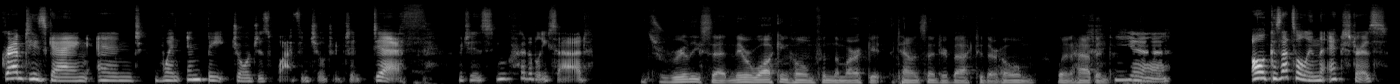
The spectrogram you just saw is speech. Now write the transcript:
grabbed his gang and went and beat George's wife and children to death, which is incredibly sad. It's really sad. And they were walking home from the market, the town center, back to their home when it happened. Yeah. Oh, because that's all in the extras.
